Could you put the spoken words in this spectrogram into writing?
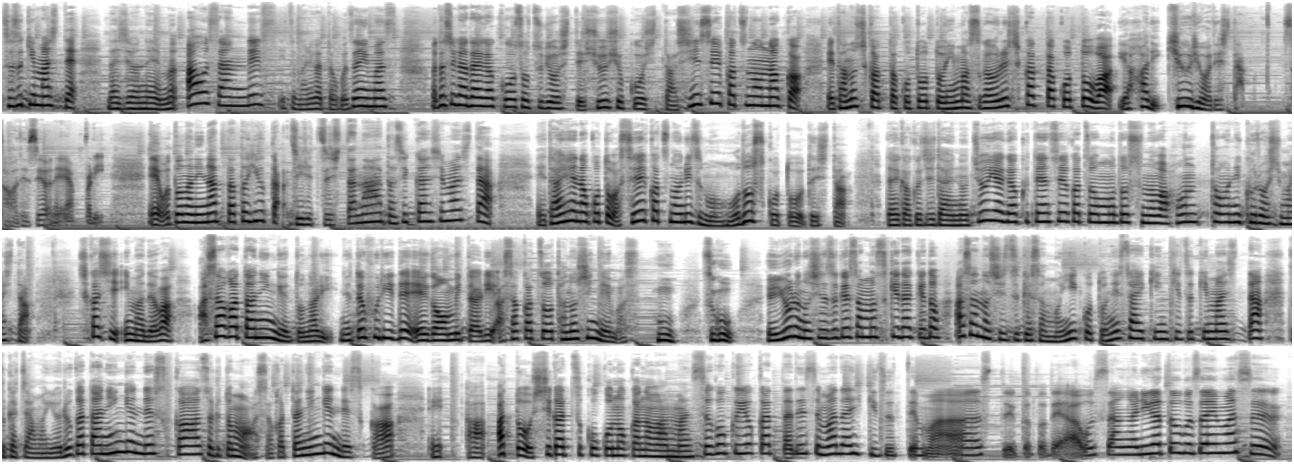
続きましてラジオネームあおさんです。いつもありがとうございます。私が大学を卒業して就職をした新生活の中え楽しかったことと言いますが嬉しかったことはやはり給料でした。そうですよねやっぱり、えー、大人になったというか自立したなと実感しました、えー、大変なことは生活のリズムを戻すことでした。大学時代の昼夜逆転生活を戻すのは本当に苦労しました。しかし今では朝型人間となり寝て振りで映画を見たり朝活を楽しんでいます。うんすごい。え夜の静けさも好きだけど朝の静けさもいいことに最近気づきました。ずかちゃんは夜型人間ですか？それとも朝型人間ですか？えああと4月9日のワンマンすごく良かったです。まだ引きずってます。ということであおさんありがとうございます。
